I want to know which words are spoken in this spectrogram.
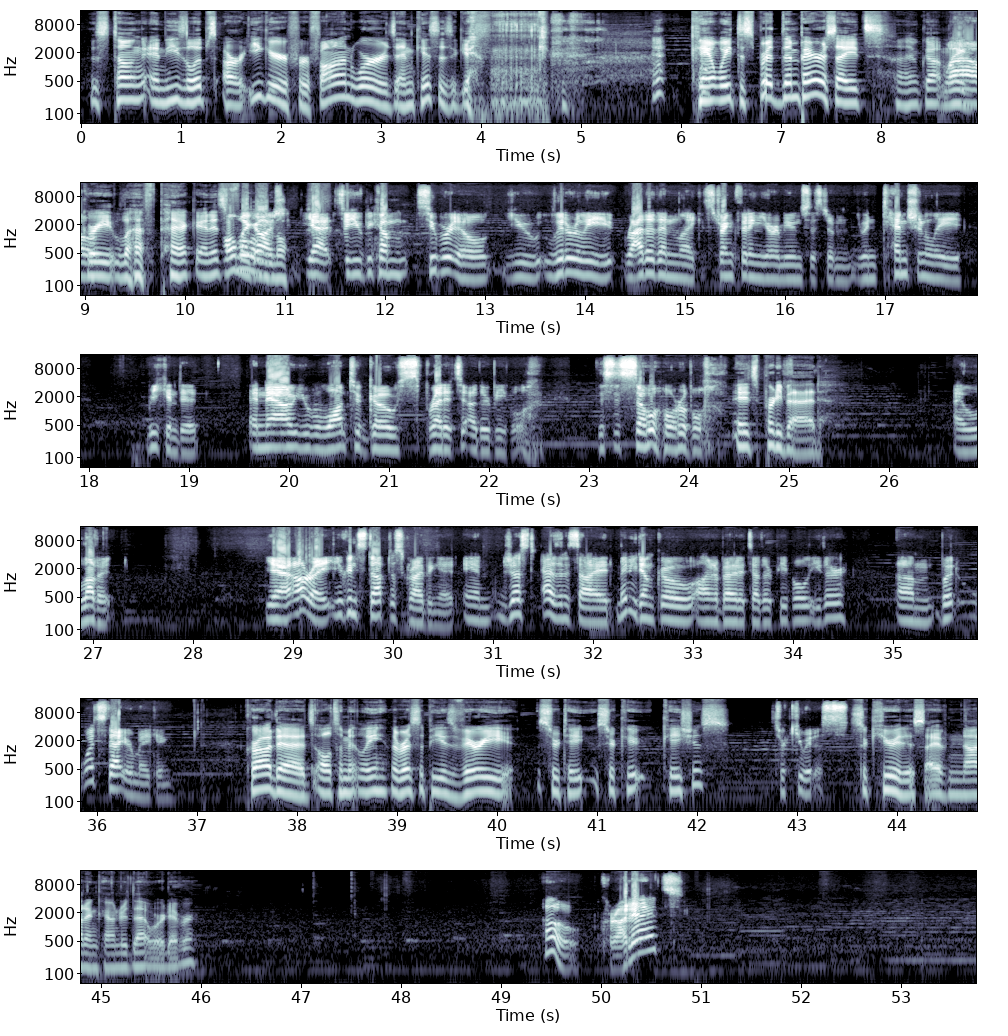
This tongue and these lips are eager for fond words and kisses again. Can't wait to spread them parasites. I've got my Wow. great laugh pack, and it's Oh my gosh. Yeah, so you become super ill. You literally, rather than like strengthening your immune system, you intentionally weakened it. And now you will want to go spread it to other people. This is so horrible. It's pretty bad. I love it. Yeah, alright, you can stop describing it. And just as an aside, maybe don't go on about it to other people either. Um, but what's that you're making? Crawdads, ultimately. The recipe is very circuitous. Circuitous. Circuitous. I have not encountered that word ever. Oh, crawdads?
